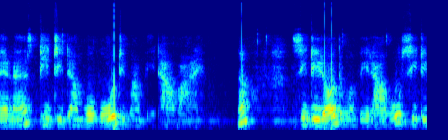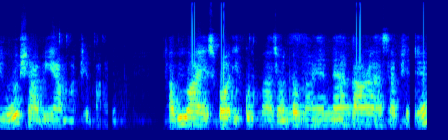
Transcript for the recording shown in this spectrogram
balance BT တန်ဖိုးကိုဒီမှာပေးထားပါတယ်နော် CD တော့ဒီမှာပေးထားဘူး CD ကိုရှာပေးရမှာဖြစ်ပါတယ်အပြီးသွားရင် sport equipment ဆိုတော့လုပ်နိုင်ရဲ့ non current asset ဖြစ်တယ်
